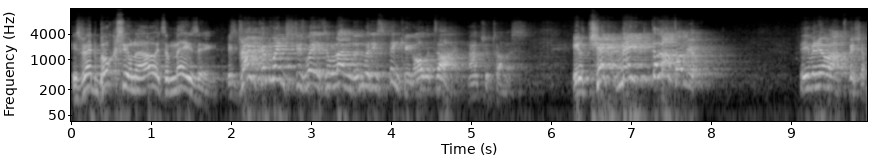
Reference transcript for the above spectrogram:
He's read books, you know. It's amazing. He's drunk and wenched his way through London, but he's thinking all the time, aren't you, Thomas? He'll checkmate the lot of you. Even you, Archbishop.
